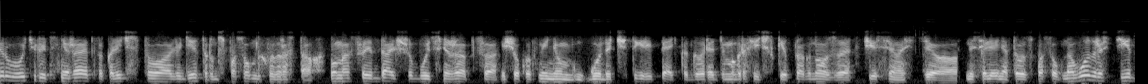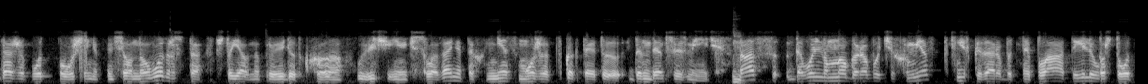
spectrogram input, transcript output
первую очередь снижается количество людей в трудоспособных возрастах. У нас и дальше будет снижаться еще как минимум года 4-5, как говорят демографические прогнозы, численность э, населения в трудоспособном возрасте и даже вот повышение пенсионного возраста, что явно приведет к увеличению числа занятых, не сможет как-то эту тенденцию изменить. У нас довольно много рабочих мест с низкой заработной платой или то, что вот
